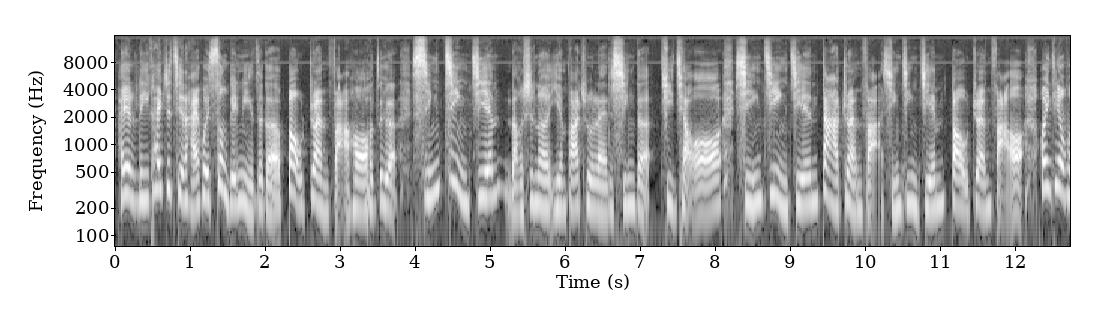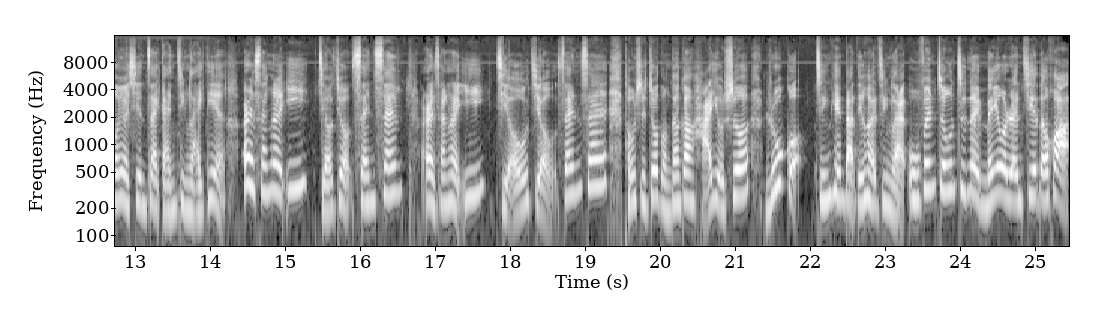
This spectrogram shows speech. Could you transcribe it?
还有离开之前现在还会送给你这个爆转法哈、这个行进间，老师呢研发出来的新的技巧哦，行进间大转法，行进间爆转法哦，欢迎听众朋友现在赶紧来电二三二一九九三三二三二一九九三三，同时周董刚刚还有说，如果今天打电话进来，五分钟之内没有人接的话，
